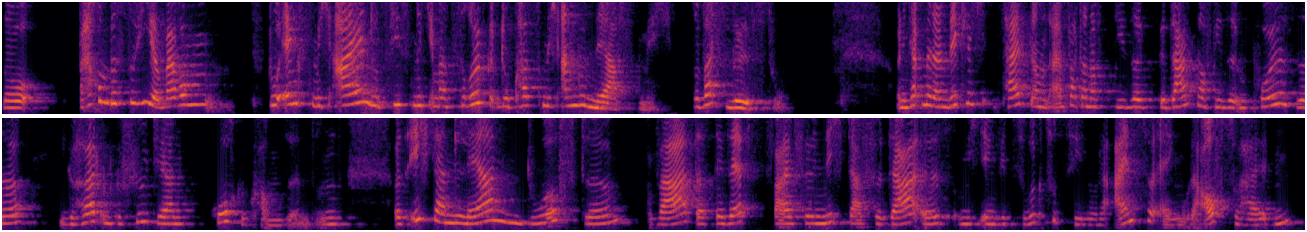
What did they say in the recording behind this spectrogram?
So, warum bist du hier? Warum, du engst mich ein, du ziehst mich immer zurück, du kotzt mich an, du nervst mich. So, was willst du? Und ich habe mir dann wirklich Zeit genommen und einfach dann auf diese Gedanken, auf diese Impulse gehört und gefühlt ja hochgekommen sind. Und was ich dann lernen durfte, war, dass der Selbstzweifel nicht dafür da ist, um mich irgendwie zurückzuziehen oder einzuengen oder aufzuhalten,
